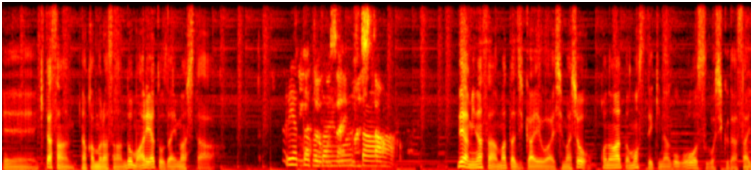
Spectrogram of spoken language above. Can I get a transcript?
えー北さん、中村さん、どうもありがとうございました。ありがとうございました。では皆さん、また次回お会いしましょう。この後も素敵な午後をお過ごしください。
